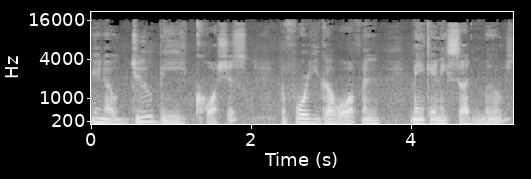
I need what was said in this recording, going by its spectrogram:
you know, do be cautious before you go off and make any sudden moves.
